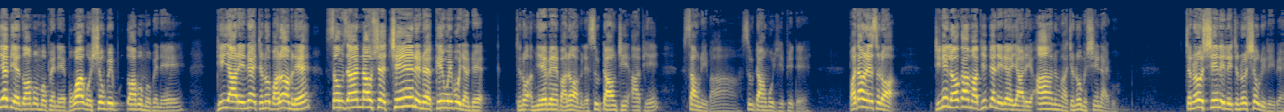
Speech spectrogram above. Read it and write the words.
ပြက်ပြက်သွားဖို့မဟုတ်ဘဲနဲ့ဘဝကိုရှုံးပေးသွားဖို့မဟုတ်ဘဲနဲ့ဒီຢာတွေနဲ့ကျွန်တော်ဘာလုပ်ရမလဲစုံစမ်းနောက်ဆက်ခြင်းတွေနဲ့ကင်းဝေးဖို့ရန်အတွ က်ကျွန်တော်အမြဲပဲဘာလုပ်ရမလဲဆူတောင်းခြင်းအပြင်စောင့်နေပါဆူတောင်းမှုဖြစ်တယ်။ဘာကြောင့်လဲဆိုတော့ဒီနေ့လောကမှာဖြစ်ပျက်နေတဲ့အရာတွေအားလုံးကကျွန်တော်မရှင်းနိုင်ဘူး။ကျွန်တော်ရှင်းလေလေကျွန်တော်ရှုပ်လေလေပဲ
